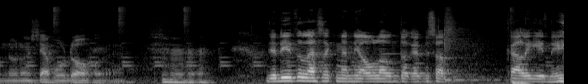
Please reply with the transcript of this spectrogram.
Indonesia bodoh. ya. Jadi itulah segmen ya Allah untuk episode kali ini.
